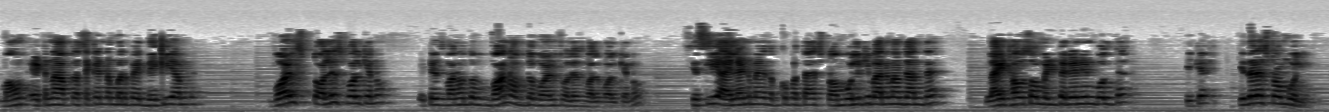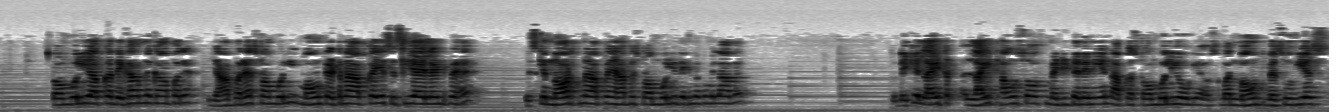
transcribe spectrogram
माउंट एटना आपका सेकंड नंबर पे देख लिया हमने। World tallest volcano it is one of the one of the world tallest volcano Sicily island में सबको पता है स्ट्रॉम्बोली के बारे में हम जानते हैं। लाइट हाउस ऑफ़ मेडिटेरेनियन बोलते हैं, ठीक है? किधर है स्ट्रॉम्बोली स्ट्रॉम्बोली आपका देखा हमने कहाँ पर है? यहाँ पर है स्ट्रॉम्बोली माउंट एटना आपका ये सिसली आइलैंड पे है। इसके नॉर्थ में आपका यहाँ पे स्ट्रॉम्बोली देखने को मिला हमें। तो देखिए light light house of Mediterranean आपका स्ट्रॉम्बोली हो गया। उसके बाद mount Vesuvius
